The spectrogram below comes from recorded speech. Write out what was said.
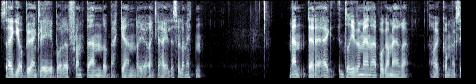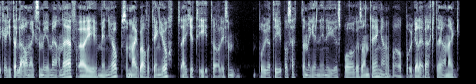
Så jeg jobber jo egentlig både frontend og backend og gjør egentlig hele sulamitten. Men det er det jeg driver med når jeg programmerer. Og jeg kommer nok sikkert ikke til å lære meg så mye mer enn det, for i min jobb så må jeg bare få ting gjort. Det er ikke tid til å liksom bruke tid på å sette meg inn i nye språk og sånne ting. Jeg må bare bruke de verktøyene jeg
